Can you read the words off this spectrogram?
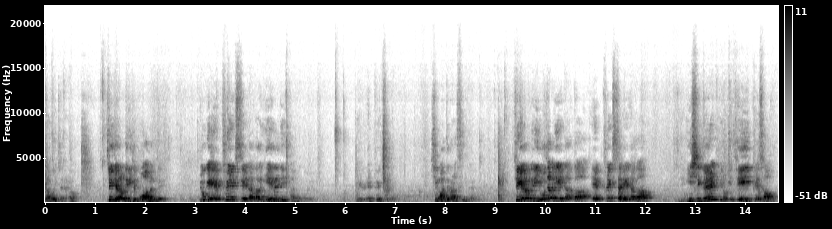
라고 있잖아요. 즉, 여러분들이 이제 뭐 하면 돼? 요게 fx에다가 얘를 대입하는 거예요. 얘를 fx에다가. 식 만들어 놨으니까요. 즉, 여러분들이 요 자리에다가 fx 자리에다가 이 식을 이렇게 대입해서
